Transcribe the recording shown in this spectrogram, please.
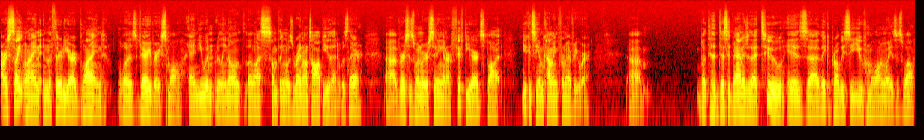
our sight line in the 30 yard blind was very, very small, and you wouldn't really know unless something was right on top of you that it was there. Uh, versus when we were sitting in our 50 yard spot, you could see them coming from everywhere. Um, but the disadvantage of that too is uh, they could probably see you from a long ways as well.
